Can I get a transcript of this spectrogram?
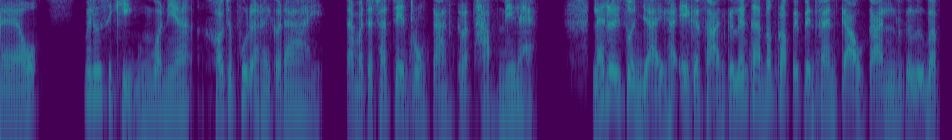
แล้ว ไม่รู้สิขิงวันเนี้ยเขาจะพูดอะไรก็ได้ แต่มันจะชัดเจนตรงการกระทำนี่แหละ และโดยส่วนใหญ่ค่ะ เอกสารกับเรื่องการต้องกลับไปเป็นแฟนเก่ากันหรือแบบ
